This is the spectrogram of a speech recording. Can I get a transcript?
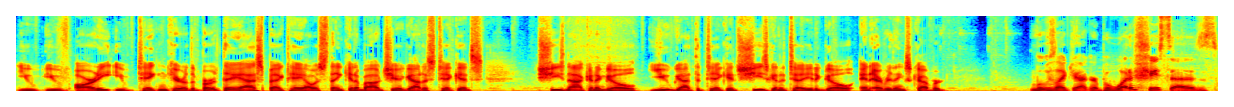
you you've already you've taken care of the birthday aspect. Hey, I was thinking about you. I got us tickets. She's not going to go. You've got the tickets. She's going to tell you to go, and everything's covered. Moves like Jagger. But what if she says,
